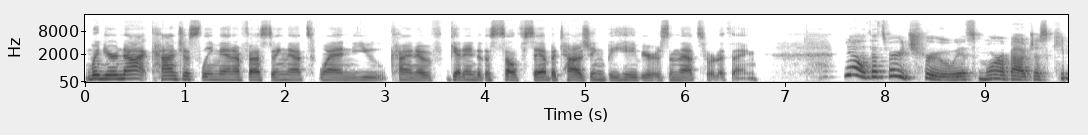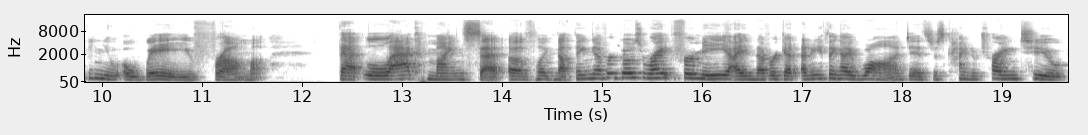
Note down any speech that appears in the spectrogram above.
when you're not consciously manifesting that's when you kind of get into the self-sabotaging behaviors and that sort of thing yeah, that's very true. It's more about just keeping you away from that lack mindset of like nothing ever goes right for me. I never get anything I want. It's just kind of trying to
